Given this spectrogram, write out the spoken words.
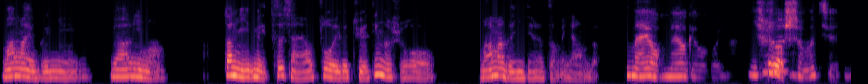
妈妈有给你压力吗？当你每次想要做一个决定的时候，妈妈的意见是怎么样的？没有，没有给我过压力。你是说什么决定？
